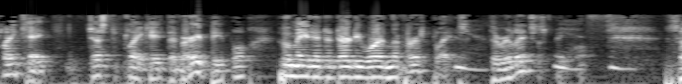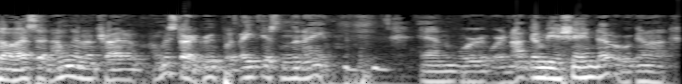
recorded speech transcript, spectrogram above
placate, just to placate the very people who made it a dirty word in the first place, Yeah. the religious people. Yes. So I said, I'm going to try to, I'm going to start a group with atheists in the name. and we're, we're not going to be ashamed of it. We're going to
